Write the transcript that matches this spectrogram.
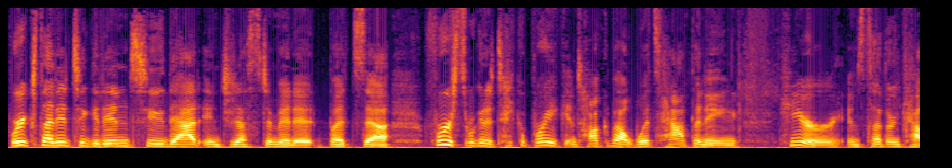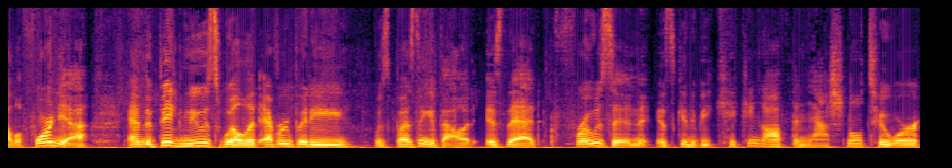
we're excited to get into that in just a minute. But uh, first, we're going to take a break and talk about what's happening here in Southern California. And the big news, Will, that everybody was buzzing about is that Frozen is going to be kicking off the national tour.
